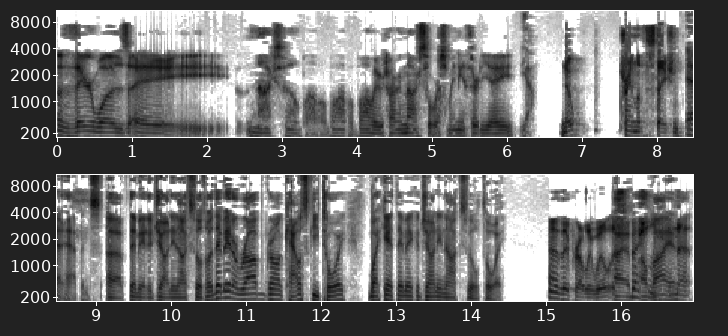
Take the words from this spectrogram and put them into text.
There was a Knoxville, blah blah blah blah blah. We were talking Knoxville WrestleMania 38. Yeah. Nope. Train left the station. Yeah, it happens. Uh, they made a Johnny Knoxville toy. They made a Rob Gronkowski toy. Why can't they make a Johnny Knoxville toy? Uh, they probably will, I- I'll especially buy in that,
